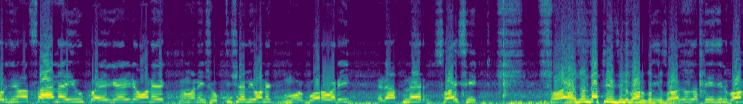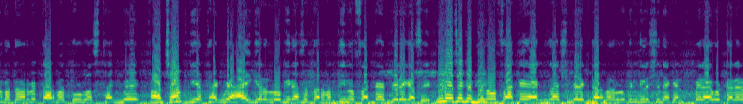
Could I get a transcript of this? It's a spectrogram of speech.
অরিজিনাল চায়না ইউকো এই গাড়িটা অনেক মানে শক্তিশালী অনেক বড় গাড়ি। এটা আপনার ছয় সিট ছয়জন যাত্রী ইজিলি বহন করতে পারবে। ছয়জন যাত্রী ইজিলি বহন করতে পারবে। তারপর টুল বাস থাকবে। আচ্ছা। গিয়ার থাকবে হাই গিয়ার লো গিয়ার আছে তারপর তিনও চাকায় ব্রেক আছে। তিন হচ্ছে কে তিনও চাকায় একজাস্ট ব্রেক তারপর লুকিং গ্লাসে দেখেন প্রাইভেট কারের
